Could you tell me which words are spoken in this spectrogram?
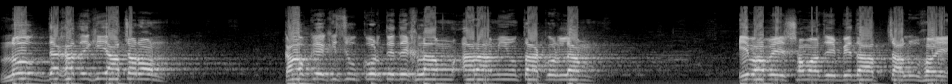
লোক দেখা দেখি আচরণ, কাউকে কিছু করতে দেখলাম আর আমিও তা করলাম। এভাবে সমাজে বেদাত চালু হয়।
